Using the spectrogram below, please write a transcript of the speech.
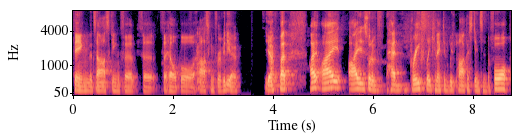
thing that's asking for for for help or asking for a video. Yeah. But I I I sort of had briefly connected with Parker Stinson before.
